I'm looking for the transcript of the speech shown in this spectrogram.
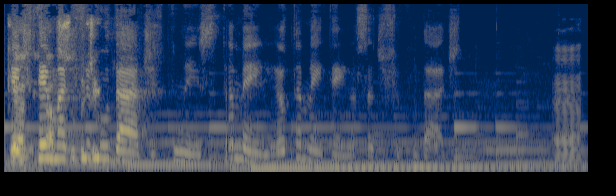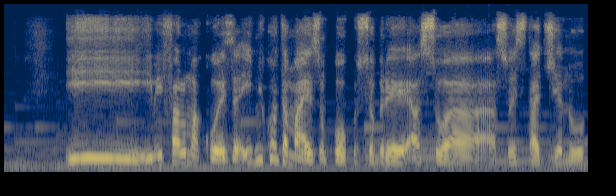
que a gente tem uma dificuldade com isso também. Eu também tenho essa dificuldade. É. E, e, me fala uma coisa, e me conta mais um pouco sobre a sua, a sua estadia no,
